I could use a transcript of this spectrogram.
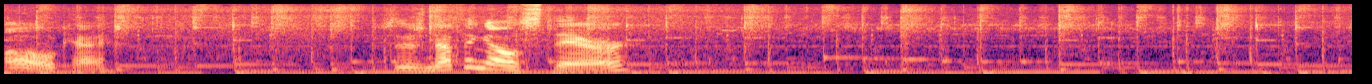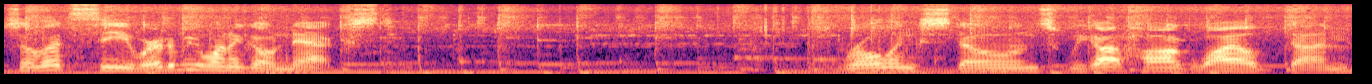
Oh, okay. So there's nothing else there. So let's see, where do we want to go next? Rolling Stones. We got Hog Wild done.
